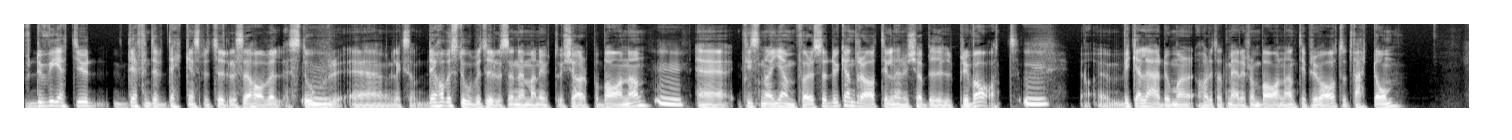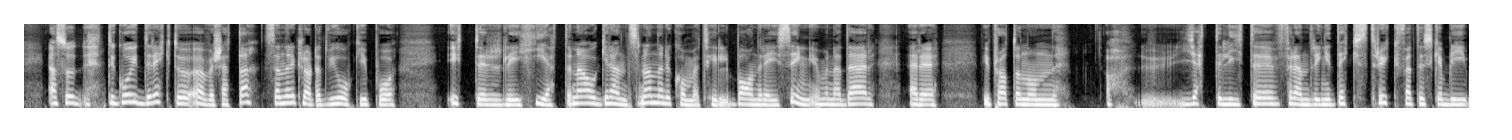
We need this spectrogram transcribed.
du vet ju definitivt däckens betydelse har väl stor, eh, liksom, det har väl stor betydelse när man är ute och kör på banan. Mm, Eh, finns det några jämförelser du kan dra till när du kör bil privat? mm. Eh, Vilka lärdomar har du tagit med dig från banan till privat och tvärtom? Alltså, det går ju direkt att översätta. Sen är det klart att vi åker ju på ytterligheterna och gränserna när det kommer till banracing. Jag menar, där är det, vi pratar någon oh, jättelite förändring i däckstryck för att det ska bli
